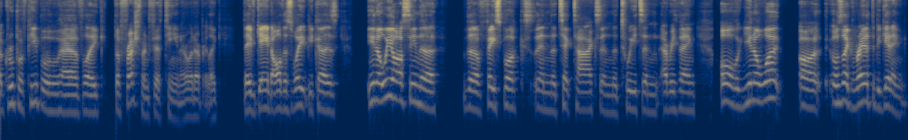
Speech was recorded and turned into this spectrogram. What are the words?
a group of people who have like the freshman fifteen or whatever, like they've gained all this weight because you know we all seen the the Facebooks and the TikToks and the tweets and everything. Oh, you know what? Uh, it was like right at the beginning.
